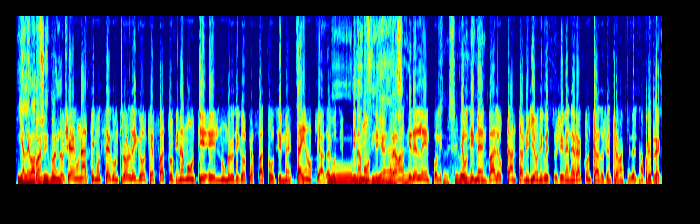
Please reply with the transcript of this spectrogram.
gli ha levato Quando, sui punti. quando c'è un attimo, sai, controlla i gol che ha fatto Pinamonti e il numero di gol che ha fatto Osimen. Dai un'occhiata Lo- così. Pinamonti verifichi, eh, centravanti sì. dell'Empoli Sì, sì, e Osimen vale 80 milioni, questo ci viene raccontato, centravanti del Napoli, prego.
